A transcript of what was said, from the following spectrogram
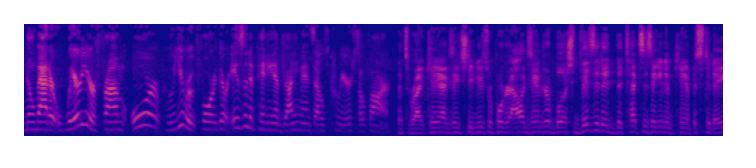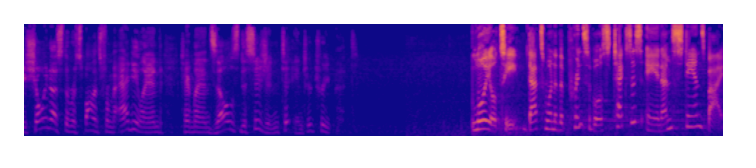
No matter where you're from or who you root for, there is an opinion of Johnny Manziel's career so far. That's right. KAGS HD News reporter Alexandra Bush visited the Texas A&M campus today, showing us the response from Aggieland to Manziel's decision to enter treatment. Loyalty. That's one of the principles Texas A&M stands by,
